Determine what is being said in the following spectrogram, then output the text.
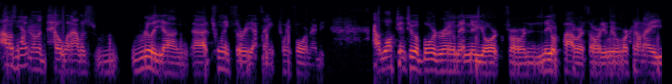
I was working on a deal when I was really young, uh, 23, I think, 24 maybe. I walked into a boardroom in New York for New York Power Authority. We were working on a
